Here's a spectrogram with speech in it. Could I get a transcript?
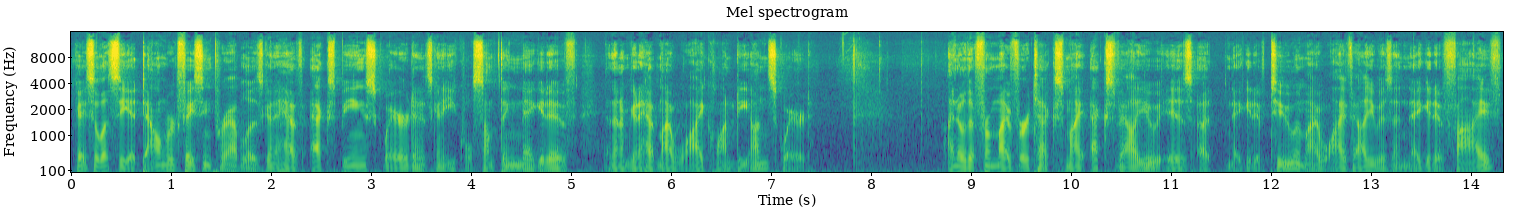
Okay, so let's see. A downward facing parabola is going to have x being squared, and it's going to equal something negative, and then I'm going to have my y quantity unsquared. I know that from my vertex, my x value is a negative 2 and my y value is a negative 5.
